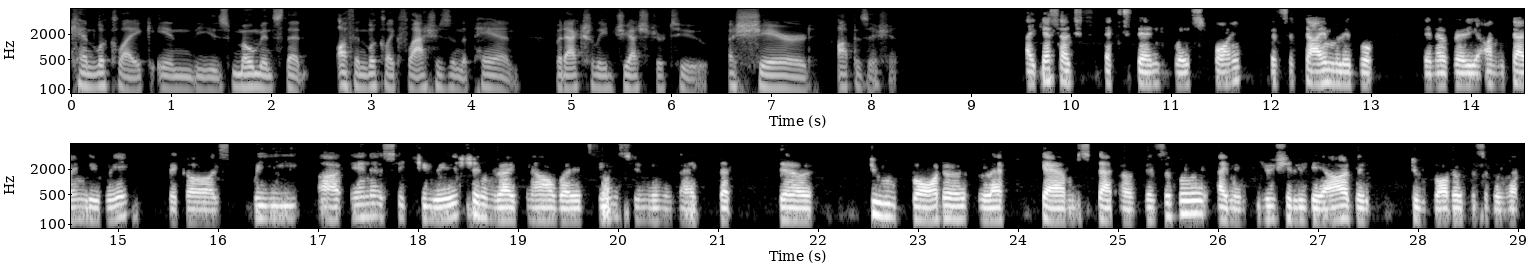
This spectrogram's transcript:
can look like in these moments that often look like flashes in the pan but actually gesture to a shared opposition. I guess I'll just extend Will's point. It's a timely book in a very untimely way because we are in a situation right now where it seems to me like that there are two broader left camps that are visible. I mean, usually they are the two broader visible left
